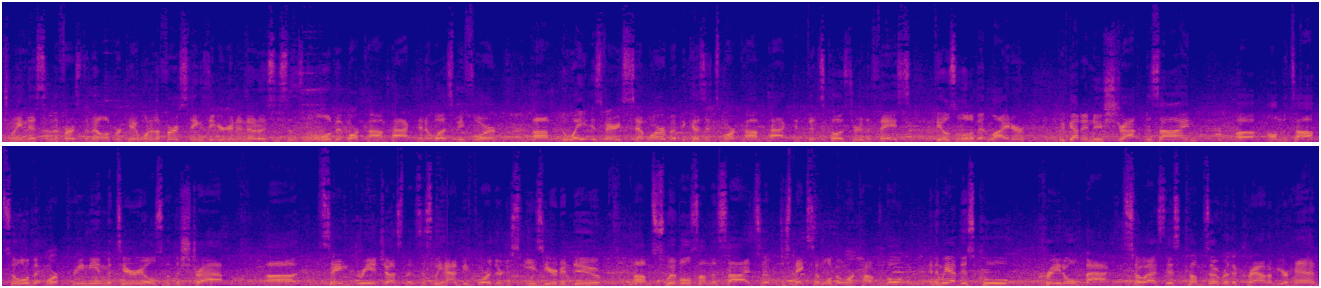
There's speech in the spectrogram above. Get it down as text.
between this and the first developer kit. One of the first things that you're going to notice is it's a little bit more compact than it was before. Um, the weight is very similar, but because it's more compact and fits closer to the face, feels a little bit lighter. We've got a new strap design uh, on the top, so a little bit more premium materials with the strap. Uh, same three adjustments as we had before. They're just easier to do. Um, swivels on the side, so it just makes it a little bit more comfortable. And then we have this cool cradle back. So as this comes over the crown of your head,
